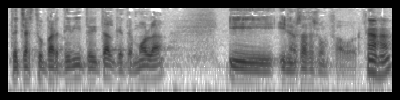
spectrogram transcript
te echas tu partidito y tal, que te mola, y, y nos haces un favor. Ajá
